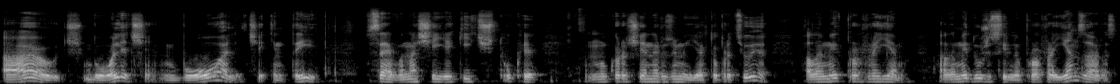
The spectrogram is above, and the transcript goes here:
Ауч. Боляче. Боляче, кінти. Все, вона ще якісь штуки. Ну, коротше, я не розумію, як то працює, але ми програємо. Але ми дуже сильно програємо зараз.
